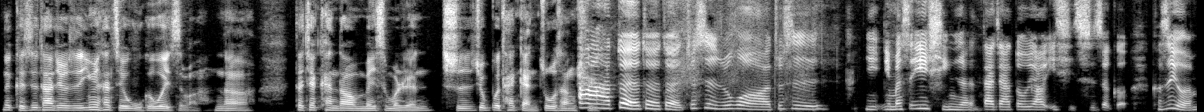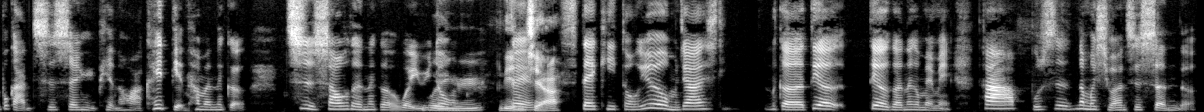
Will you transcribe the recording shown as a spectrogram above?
那可是它就是因为它只有五个位置嘛，那。大家看到没什么人吃，就不太敢坐上去啊。对对对，就是如果就是你你们是一行人，大家都要一起吃这个。可是有人不敢吃生鱼片的话，可以点他们那个炙烧的那个尾鱼冻、鮪鱼脸颊 steaky 冻。因为我们家那个第二第二个那个妹妹，她不是那么喜欢吃生的，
